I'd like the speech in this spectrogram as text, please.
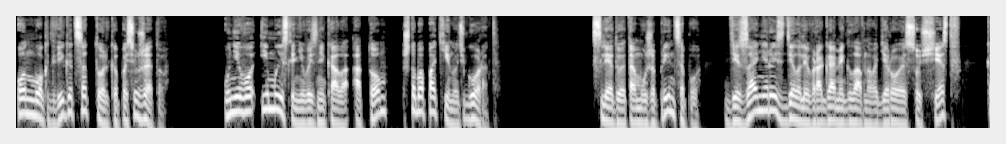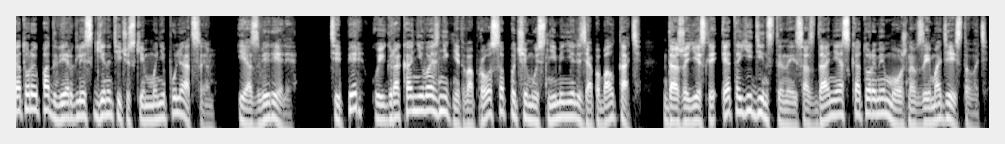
Он мог двигаться только по сюжету у него и мысли не возникало о том, чтобы покинуть город. Следуя тому же принципу, дизайнеры сделали врагами главного героя существ, которые подверглись генетическим манипуляциям и озверели. Теперь у игрока не возникнет вопроса, почему с ними нельзя поболтать, даже если это единственные создания, с которыми можно взаимодействовать.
